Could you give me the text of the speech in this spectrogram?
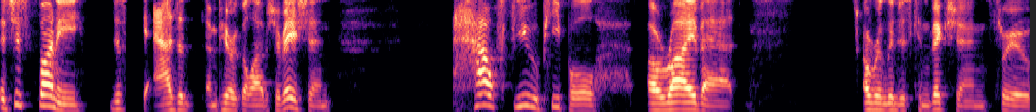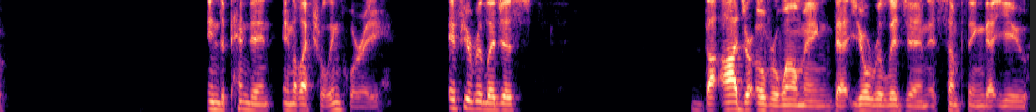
It's just funny, just as an empirical observation, how few people arrive at a religious conviction through independent intellectual inquiry. If you're religious, the odds are overwhelming that your religion is something that you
